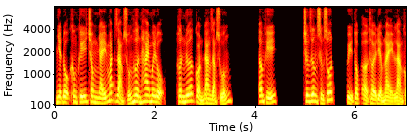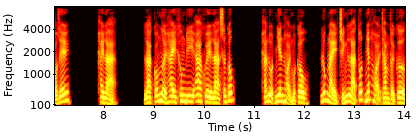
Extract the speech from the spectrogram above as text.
nhiệt độ không khí trong nháy mắt giảm xuống hơn hai mươi độ, hơn nữa còn đang giảm xuống. Âm khí. Trương Dương sửng sốt, quỷ tộc ở thời điểm này làm khó dễ. Hay là là có người hay không đi A Khuê La Sơn Cốc? Hắn đột nhiên hỏi một câu, lúc này chính là tốt nhất hỏi thăm thời cơ.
